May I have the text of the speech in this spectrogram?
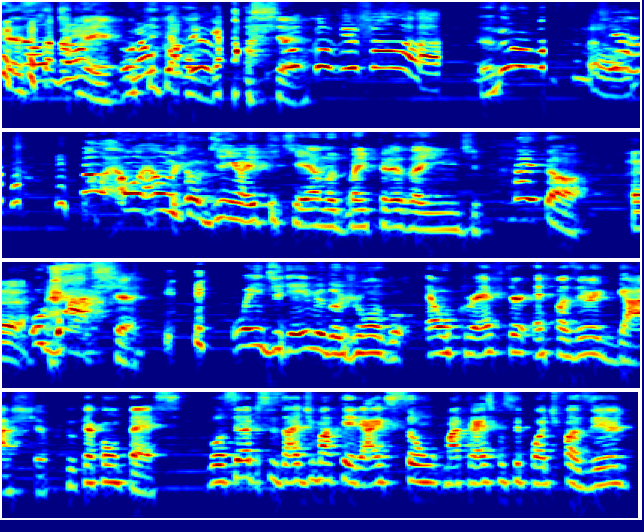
Vocês sabem o que, que é o gacha? Nunca ouvi falar. Eu não vou Não. Não, é um, é um joguinho aí pequeno de uma empresa indie. Então, É. o gacha. o endgame do jogo é o crafter, é fazer gacha. Porque o que acontece? Você vai precisar de materiais são materiais que você pode fazer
